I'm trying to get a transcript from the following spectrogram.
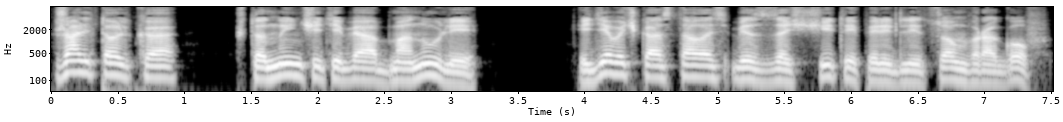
Жаль только, что нынче тебя обманули, и девочка осталась без защиты перед лицом врагов.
